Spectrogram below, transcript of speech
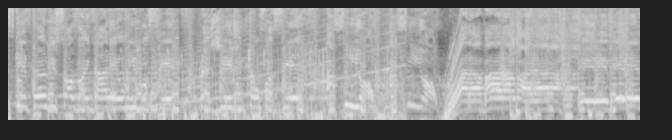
esquentando e só vai dar eu e você. Pra gente então fazer assim ó, assim ó. Bara, bara, bara, bere, bere,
